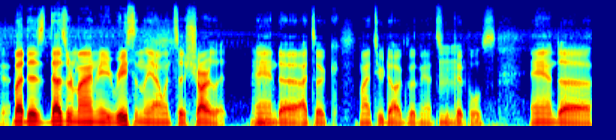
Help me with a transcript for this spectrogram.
Yeah. But this does remind me. Recently, I went to Charlotte, Mm. and uh, I took my two dogs with me. I had two Mm. pit bulls, and uh,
